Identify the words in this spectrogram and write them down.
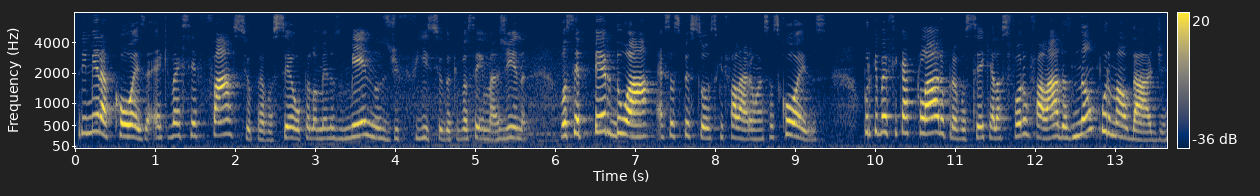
Primeira coisa é que vai ser fácil para você, ou pelo menos menos difícil do que você imagina, você perdoar essas pessoas que falaram essas coisas. Porque vai ficar claro para você que elas foram faladas não por maldade.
